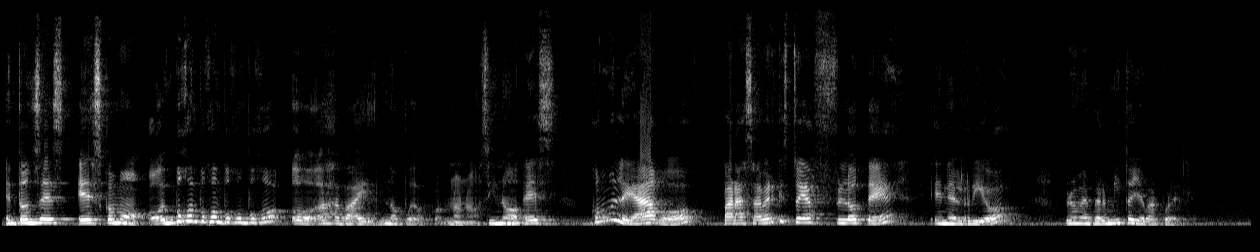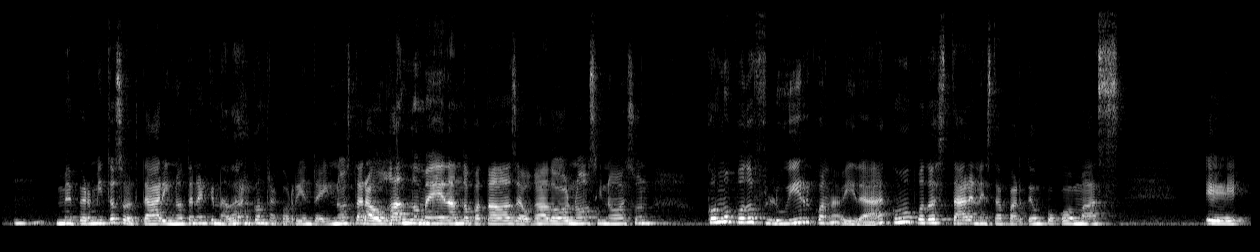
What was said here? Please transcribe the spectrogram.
Entonces es como o empujo, empujo, empujo, empujo o ah, bye, no puedo, no, no, sino es cómo le hago para saber que estoy a flote en el río pero me permito llevar por él. Me permito soltar y no tener que nadar contra corriente y no estar ahogándome, dando patadas de ahogado, no, sino es un cómo puedo fluir con la vida, cómo puedo estar en esta parte un poco más... Eh,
